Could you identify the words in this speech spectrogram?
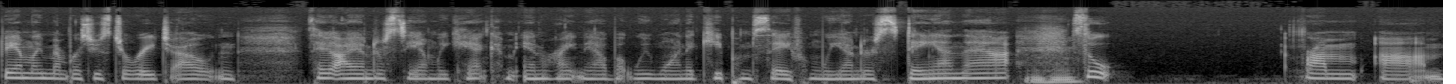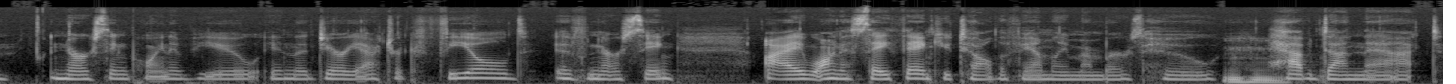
family members used to reach out and say, I understand we can't come in right now, but we want to keep them safe and we understand that. So, from um, nursing point of view in the geriatric field of nursing, I want to say thank you to all the family members who have done that,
